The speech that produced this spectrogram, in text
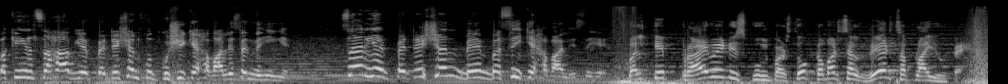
वकील साहब ये पिटिशन खुदकुशी के हवाले से नहीं है। सर ये पिटिशन बेबसी के हवाले से है। बल्कि प्राइवेट स्कूल पर तो कमर्शियल रेट सप्लाई होते हैं।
